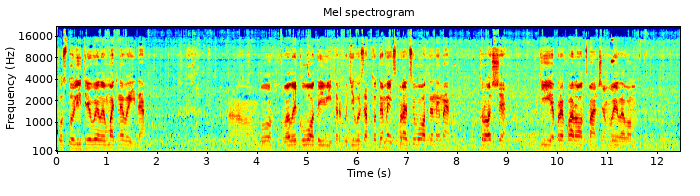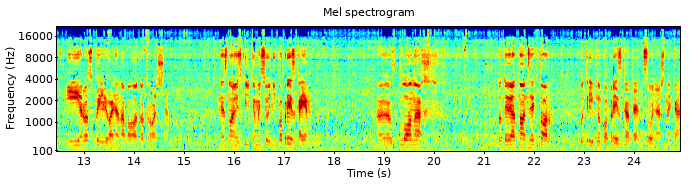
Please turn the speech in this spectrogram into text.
по 100 літрів вилив мать не вийде. Бо великуватий вітер. Хотілося б тотеми спрацювати ними. Краще діє препарат з меншим виливом і розпилювання набагато краще. Не знаю, скільки ми сьогодні побризкаємо. Е, В планах то 19 гектар потрібно побризкати соняшника.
